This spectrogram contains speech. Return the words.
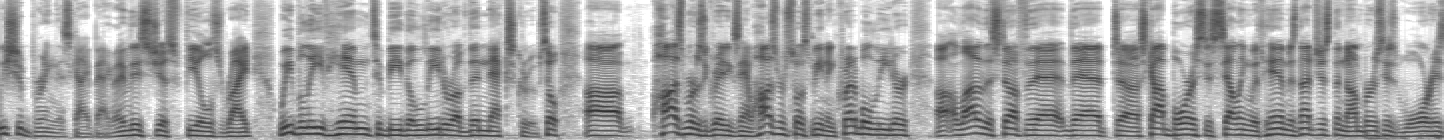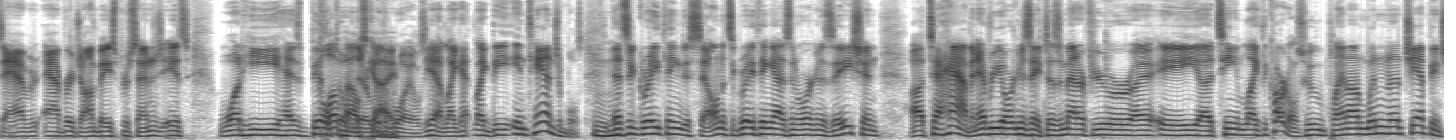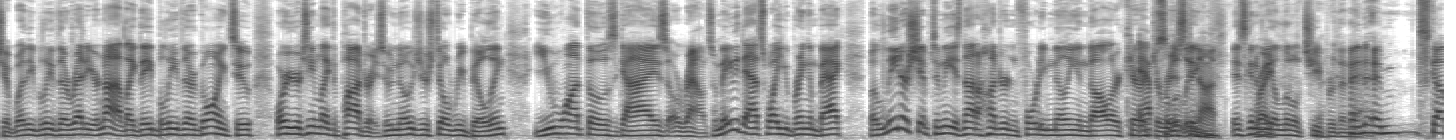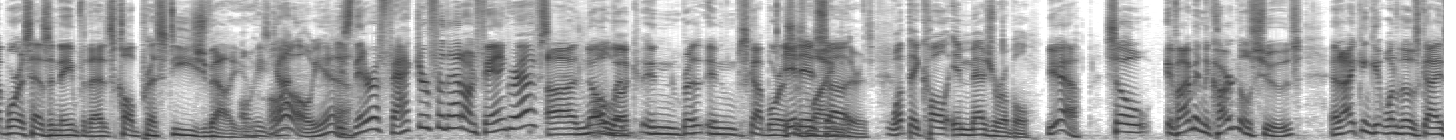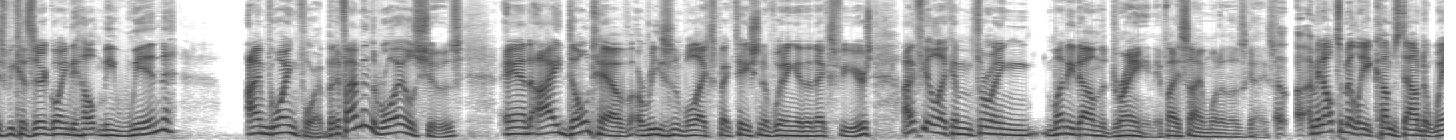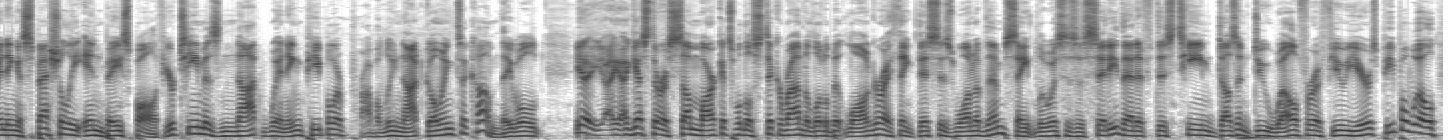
we should bring this guy back. Like this just feels right. We believe him to be the leader of the next group. So uh, Hosmer is a great example. Hosmer's supposed to be an incredible leader. Uh, a lot of the stuff that that uh, Scott Boras is selling with him is not just the numbers, his WAR, his av- average on base percentage. It's what he has built Clubhouse over there guy. with the Royals. Yeah, like like the intangibles. That's a great thing to sell, and it's a great thing as an organization uh, to have. And every organization doesn't matter if you're a, a, a team like the Cardinals who plan on winning a championship, whether you believe they're ready or not, like they believe they're going to, or you're a team like the Padres who knows you're still rebuilding. You want those guys around. So maybe that's why you bring them back. But leadership to me is not a hundred and forty million dollar characteristic. Absolutely not. It's going to be a little cheaper than that. And, and Scott Boras has a name for that. It's called prestige value. Oh, he's got. Oh, yeah. Is there a factor for that on Fangraphs? uh, no, I'll but look. in in Scott Boras's It is mind, uh, there is. what they call immeasurable. Yeah. So if I'm in the Cardinals' shoes and I can get one of those guys because they're going to help me win, I'm going for it. But if I'm in the Royals' shoes and I don't have a reasonable expectation of winning in the next few years, I feel like I'm throwing money down the drain if I sign one of those guys. Uh, I mean, ultimately, it comes down to winning, especially in baseball. If your team is not winning, people are probably not going to come. They will, you know, I, I guess there are some markets where they'll stick around a little bit longer. I think this is one of them. St. Louis is a city that if this team doesn't do well for a few years, people will.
